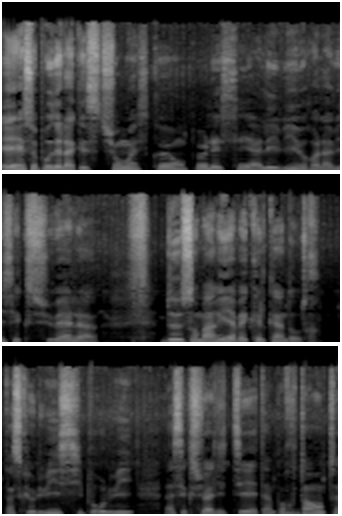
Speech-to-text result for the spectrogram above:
et se poser la question est-ce qu'on peut laisser aller vivre la vie sexuelle de son mari avec quelqu'un d'autre? Parce que lui, si pour lui la sexualité est importante,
